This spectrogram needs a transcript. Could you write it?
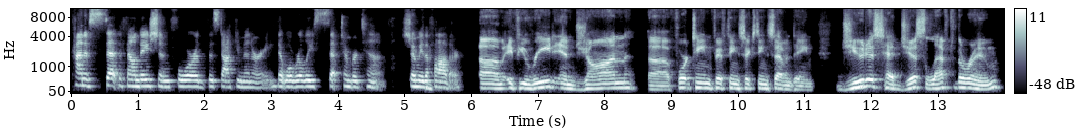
kind of set the foundation for this documentary that will release September 10th? Show Me the Father. Um, if you read in John uh, 14, 15, 16, 17, Judas had just left the room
